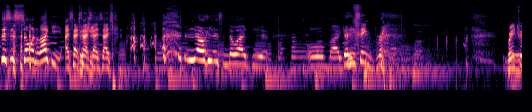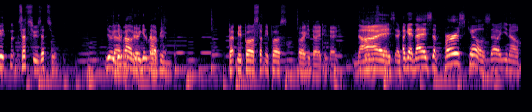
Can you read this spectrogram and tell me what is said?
This is so unlucky. Nice, nice, nice, nice, nice. yo, he has no idea. Oh my god, he's saying. br- Wait, wait, no, Zetsu, Zetsu. Yo, get him I out of here. Get him out of here. him. Let me pass, let me pass. Oh, he died, he died. Nice. Okay, that is the first kill. So, you know,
